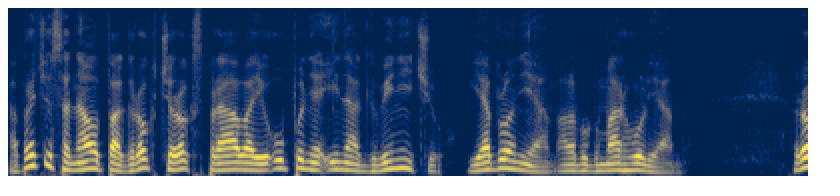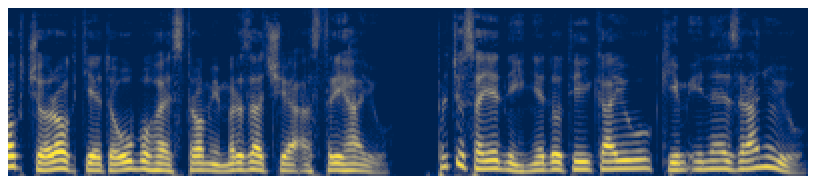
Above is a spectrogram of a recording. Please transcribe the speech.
A prečo sa naopak rok čo rok správajú úplne inak k viniču, k jabloniam alebo k marhuliam. Rok čo rok tieto úbohé stromy mrzačia a strihajú. Prečo sa jedných nedotýkajú, kým iné zraňujú?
